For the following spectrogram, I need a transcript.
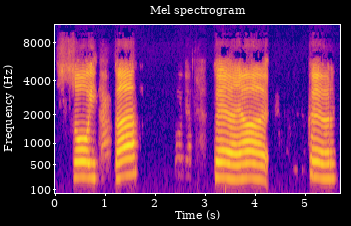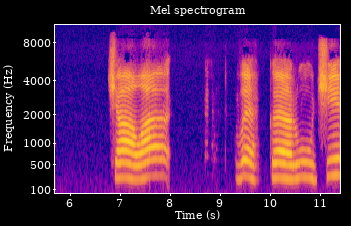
сойка кра- кричала в кручі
